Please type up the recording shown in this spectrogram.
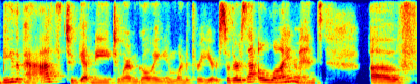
be the path to get me to where I'm going in one to three years. So there's that alignment yeah. of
